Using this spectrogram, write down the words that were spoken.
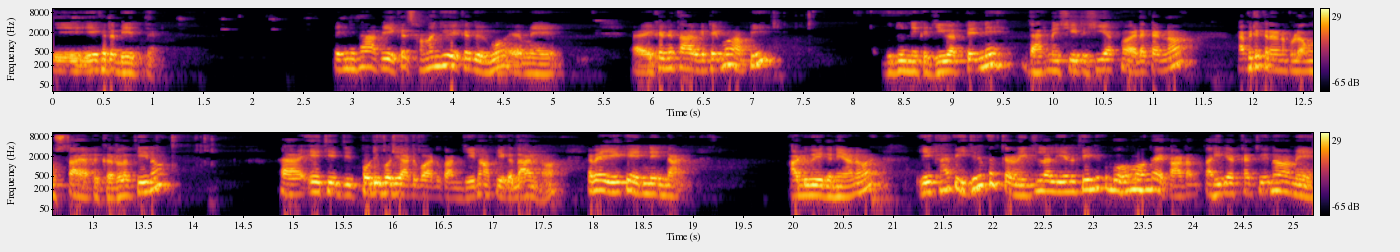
ඒ ඒකට බේත් නැහැ. ඒක නිසා අපි එක සමගිය එකගෙමු මේ එකගතාවකට එමු අපි බුදුන් එක ජීවත් වෙන්නේ ධර්මයේ 100%ක්ම වැඩ කරනවා. අපිට කරන්න පුළුවන් උත්සාහය අපි කරලා තිනවා ඒ චිත්ති පොඩි පොඩි අඩුපාඩුකම් තියෙනවා අපි ඒක දන්නවා. හැබැයි ඒක එන්නේ නැහැ. අඩු වෙගෙන යනවා. ඒක අපි ඉදිරිපත් කරන ඉట్లా ලියලා තියෙන එක බොහොම හොඳයි. කාටත් අහිරියක් ඇති වෙනවා මේ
